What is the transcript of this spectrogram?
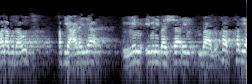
قال أبو داود خفي علي من ابن بشار بعد. خفي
